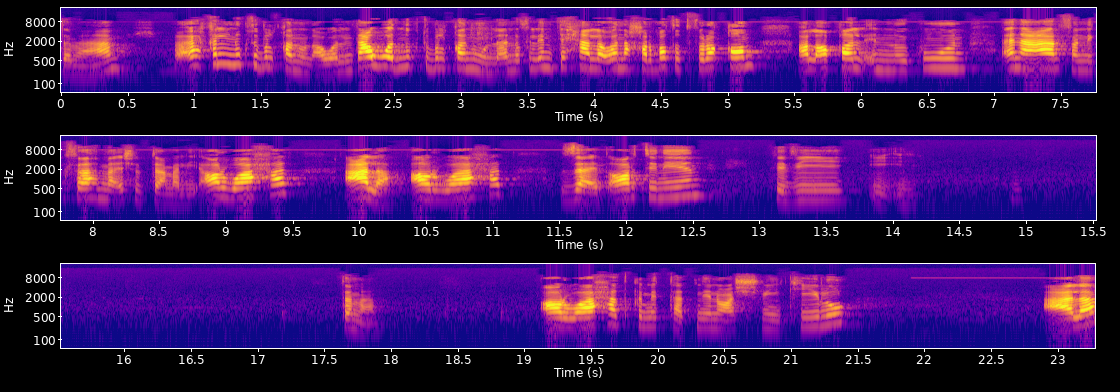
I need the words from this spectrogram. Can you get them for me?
تمام. خلينا نكتب القانون اول نتعود نكتب القانون لأنه في الامتحان لو أنا خربطت في رقم على الأقل إنه يكون أنا عارفة إنك فاهمة إيش بتعملي. R 1 على R 1 زائد R 2 في VEE تمام. R 1 قيمتها 22 كيلو. على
